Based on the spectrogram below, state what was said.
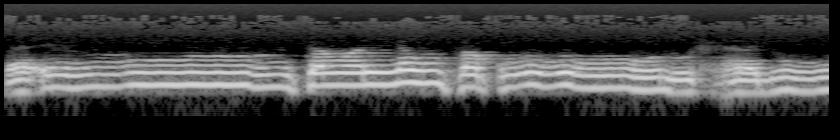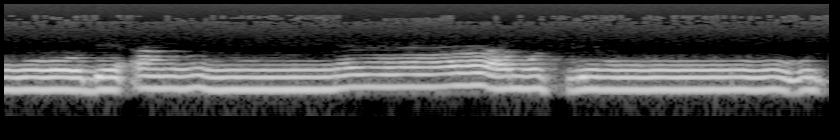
فإن تولوا فقولوا اشهدوا بأننا مسلمون.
